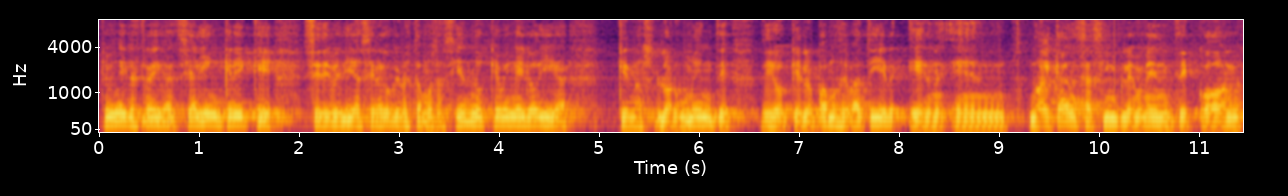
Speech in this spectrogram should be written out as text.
que venga y las traiga. Si alguien cree que se debería hacer algo que no estamos haciendo, que venga y lo diga que nos lo argumente, digo, que lo podamos debatir en, no alcanza simplemente con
